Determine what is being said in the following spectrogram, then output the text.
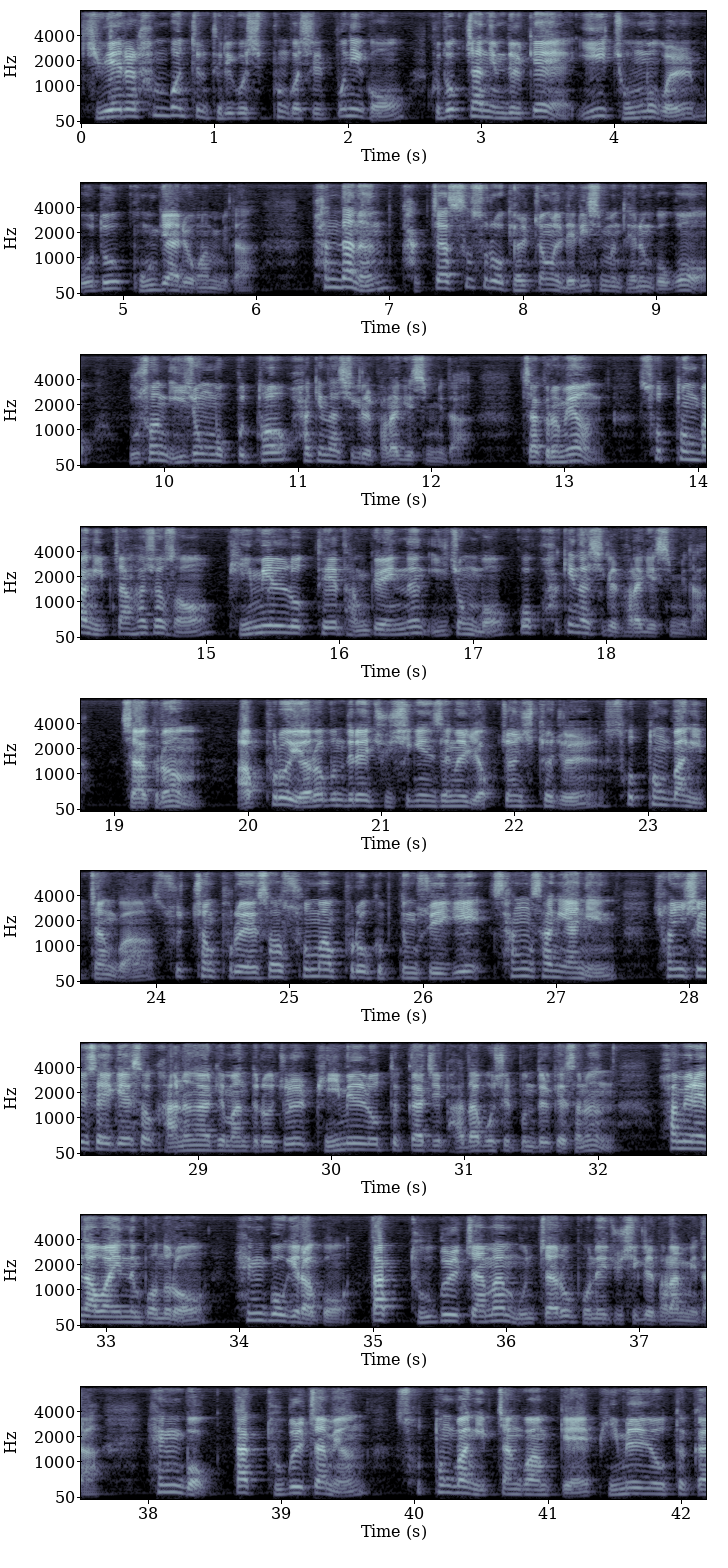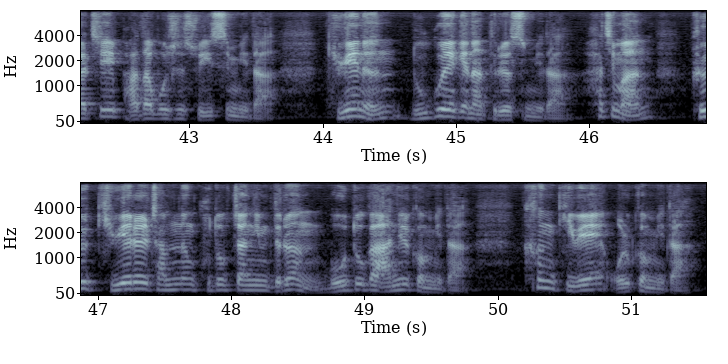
기회를 한 번쯤 드리고 싶은 것일 뿐이고 구독자님들께 이 종목을 모두 공개하려고 합니다. 판단은 각자 스스로 결정을 내리시면 되는 거고 우선 이 종목부터 확인하시길 바라겠습니다. 자 그러면 소통방 입장하셔서 비밀 노트에 담겨 있는 이 종목 꼭 확인하시길 바라겠습니다. 자 그럼 앞으로 여러분들의 주식 인생을 역전시켜줄 소통방 입장과 수천 프로에서 수만 프로 급등 수익이 상상이 아닌 현실 세계에서 가능하게 만들어줄 비밀 노트까지 받아보실 분들께서는 화면에 나와 있는 번호로 행복이라고 딱 두 글자만 문자로 보내주시길 바랍니다. 행복 딱 두 글자면 소통방 입장과 함께 비밀 노트까지 받아보실 수 있습니다. 기회는 누구에게나 드렸습니다. 하지만 그 기회를 잡는 구독자님들은 모두가 아닐 겁니다. 큰 기회 올 겁니다.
